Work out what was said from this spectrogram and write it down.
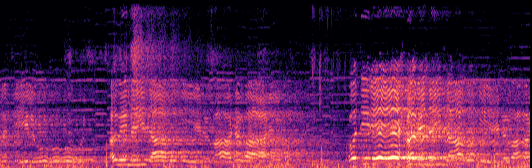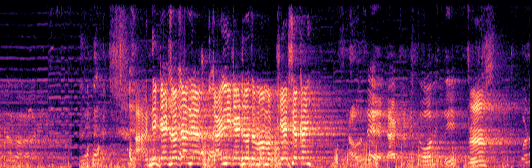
બતીલો હવે નહીં જાવ પીડ આજની ટેટ જોતા ને કાલની ટેટ જોતા મામા ફેર છે કાંઈ? આવશે ઠંડી તો હોવી હા પણ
